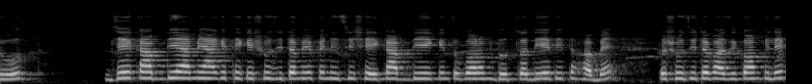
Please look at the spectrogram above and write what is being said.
দুধ। যে কাপ দিয়ে আমি আগে থেকে সুজিটা মেপে নিচ্ছি সেই কাপ দিয়ে কিন্তু গরম দুধটা দিয়ে দিতে হবে। তো সুজিটা ভাজি কমপ্লিট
